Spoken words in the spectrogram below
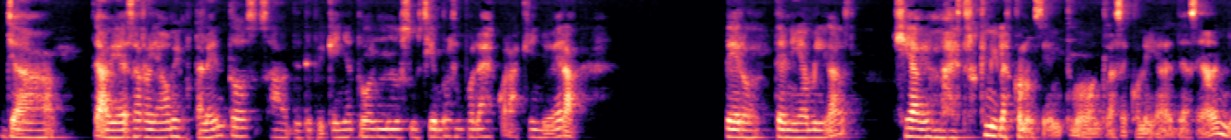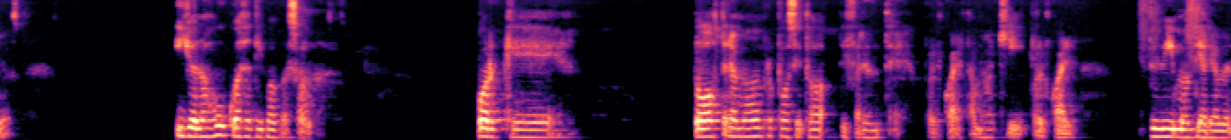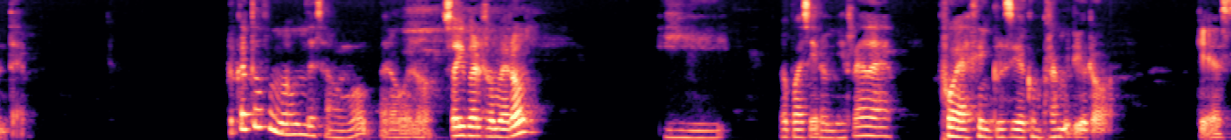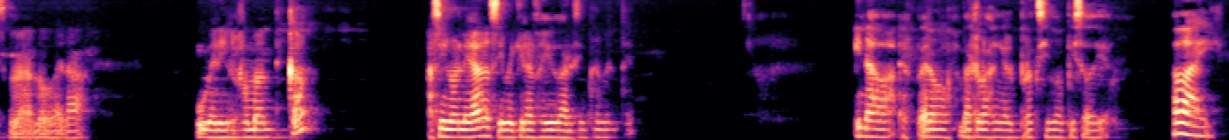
ya había desarrollado mis talentos, o sea, desde pequeña todo el mundo siempre supo en las escuelas quién yo era, pero tenía amigas que había maestros que ni las conocían y tomaban clases con ellas desde hace años. Y yo no juzgo a ese tipo de personas, porque todos tenemos un propósito diferente por el cual estamos aquí, por el cual vivimos diariamente. Creo que esto fue más un desahogo, pero bueno, soy Bel Romero y me puedes seguir en mis redes, puedes inclusive comprar mi libro, que es una novela juvenil romántica. Así no leas, si me quieres ayudar simplemente. Y nada, espero verlos en el próximo episodio. Bye bye.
